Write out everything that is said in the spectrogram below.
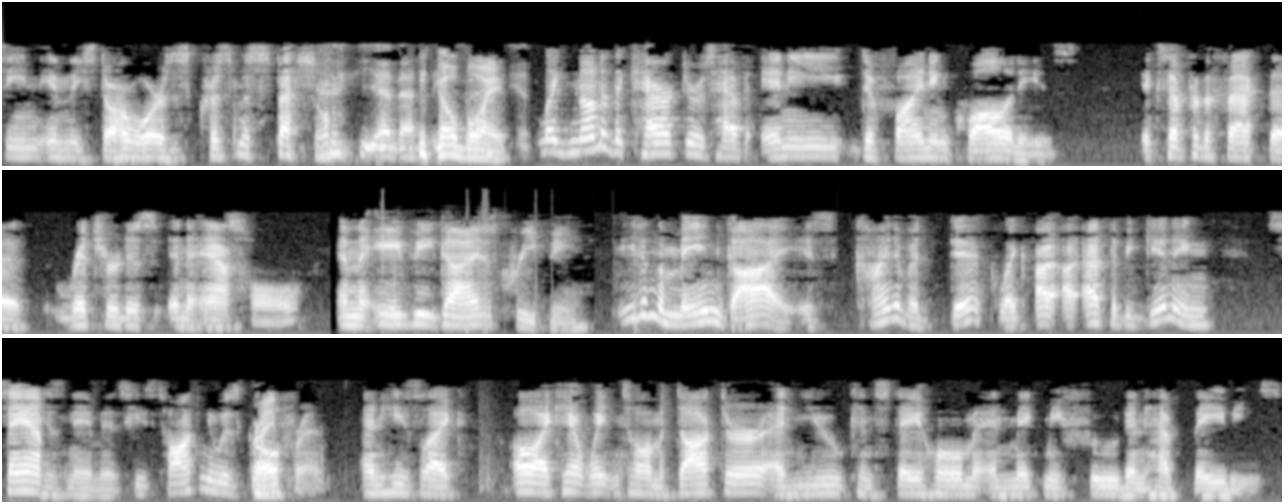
seen in the Star Wars Christmas special. yeah, that's Oh, boy. like none of the characters have any defining qualities except for the fact that Richard is an asshole and the AV guy is creepy. Even the main guy is kind of a dick. Like I, I at the beginning, Sam his name is. He's talking to his Right. girlfriend and he's like, "Oh, I can't wait until I'm a doctor and you can stay home and make me food and have babies."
